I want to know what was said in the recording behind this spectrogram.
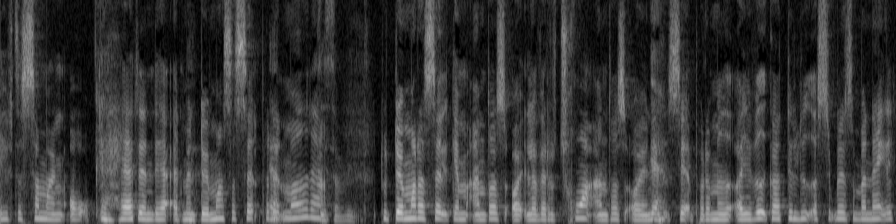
efter så mange år, kan have den der, at man dømmer sig selv på Ja, den måde der. det er så vildt. Du dømmer dig selv gennem andres øjne, eller hvad du tror, andres øjne Ja. ser på dig med. Og jeg ved godt, det lyder simpelthen så banalt,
